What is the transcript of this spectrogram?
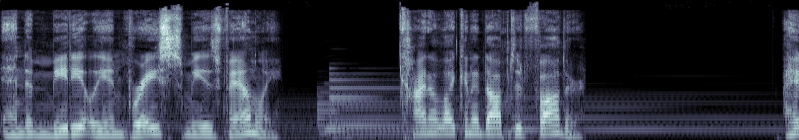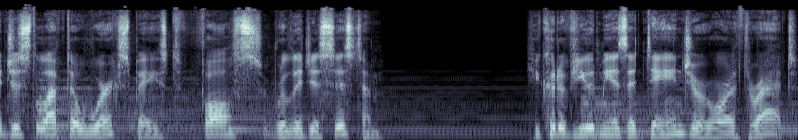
and immediately embraced me as family, kind of like an adopted father. I had just left a works based, false religious system he could have viewed me as a danger or a threat,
